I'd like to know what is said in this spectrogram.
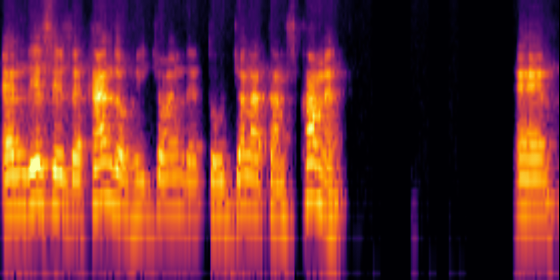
And this is a kind of rejoinder to Jonathan's comment. And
